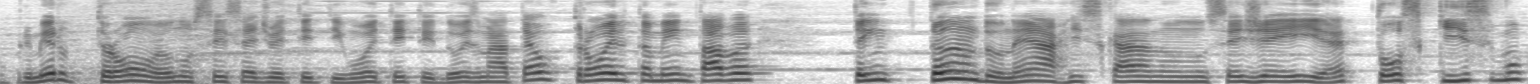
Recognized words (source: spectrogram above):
o primeiro Tron, eu não sei se é de 81, 82, mas até o Tron ele também estava tentando, né, arriscar no, no CGI. É tosquíssimo,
